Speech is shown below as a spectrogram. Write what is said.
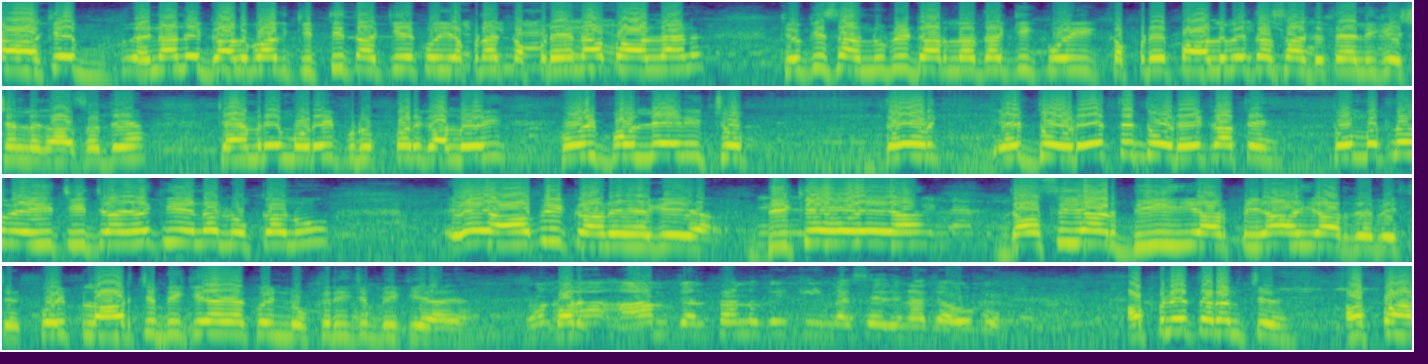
ਆ ਕੇ ਇਹਨਾਂ ਨੇ ਗੱਲਬਾਤ ਕੀਤੀ ਤਾਂ ਕਿ ਇਹ ਕੋਈ ਆਪਣਾ ਕੱਪੜੇ ਨਾ ਪਾ ਲੈਣ ਕਿਉਂਕਿ ਸਾਨੂੰ ਵੀ ਡਰ ਲੱਗਦਾ ਕਿ ਕੋਈ ਕੱਪੜੇ ਪਾ ਲਵੇ ਤਾਂ ਸਾਡੇ ਤੇ ਐਲੀਗੇਸ਼ਨ ਲਗਾ ਸਕਦੇ ਆ। ਕੈਮਰੇ ਮੋਰੇ ਹੀ ਪ੍ਰੋਪਰ ਗੱਲ ਹੋਈ। ਕੋਈ ਬੋਲੇ ਨਹੀਂ ਚੁੱਪ ਦੌੜ ਇਹ ਦੌੜੇ ਤੇ ਦੌੜੇ ਕਾਤੇ? ਤੋਂ ਮਤਲਬ ਇਹੀ ਚੀਜ਼ਾਂ ਆ ਕਿ ਇਹਨਾਂ ਲੋਕਾਂ ਨੂੰ ਇਹ ਆਪ ਹੀ ਕਾਣੇ ਹੈਗੇ ਆ ਵਿਕੇ ਹੋਏ ਆ 10000 20000 50000 ਦੇ ਵਿੱਚ ਕੋਈ ਪਲਾਟ 'ਚ ਵਿਕਿਆ ਆ ਕੋਈ ਨੌਕਰੀ 'ਚ ਵਿਕਿਆ ਆ। ਪਰ ਆ- ਆਮ ਜਨਤਾ ਨੂੰ ਕੀ ਮੈਸੇਜ ਦੇਣਾ ਚਾਹੋਗੇ? ਆਪਣੇ ਧਰਮ 'ਚ ਆਪਾਂ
